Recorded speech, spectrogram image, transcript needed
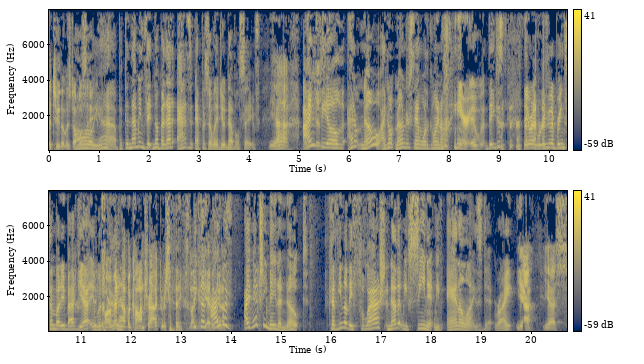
The two that was double Oh save. yeah, but then that means that no, but that adds an episode where they do a double save. Yeah. I just- feel I don't know. I don't understand what's going on here. It, they just they were like, we're just going to bring somebody back. Yeah, it Did was Carmen have a contract or something? Like, because she had to I was I actually made a note because you know they flashed. Now that we've seen it, we've analyzed it, right? Yeah. Yes.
